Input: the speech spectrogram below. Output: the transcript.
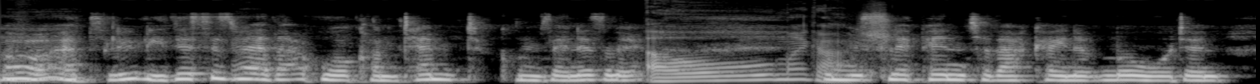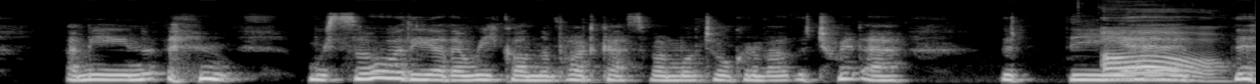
Oh, absolutely. This is where that whole contempt comes in, isn't it? Oh my god! And we slip into that kind of mode. And I mean, we saw the other week on the podcast when we're talking about the Twitter, the the, Oh. uh, the,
